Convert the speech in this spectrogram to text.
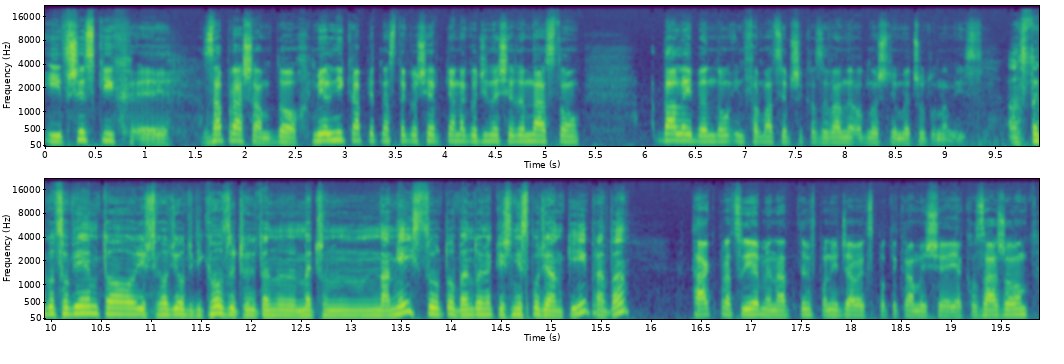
I wszystkich e, zapraszam do Chmielnika 15 sierpnia na godzinę 17. Dalej będą informacje przekazywane odnośnie meczu tu na miejscu. A z tego co wiem, to jeśli chodzi o Dwikozy, czyli ten mecz na miejscu, to będą jakieś niespodzianki, prawda? Tak, pracujemy nad tym. W poniedziałek spotykamy się jako zarząd,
